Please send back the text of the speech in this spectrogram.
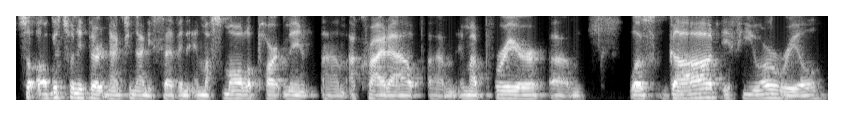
So August 23rd, 1997, in my small apartment, um, I cried out um, and my prayer um, was God, if you are real,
